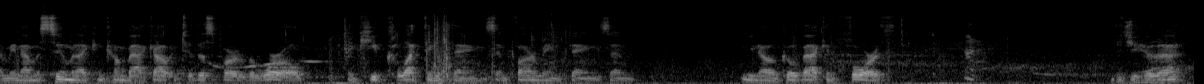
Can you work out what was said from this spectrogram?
I mean I'm assuming I can come back out into this part of the world and keep collecting things and farming things and you know go back and forth. Did you hear that?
